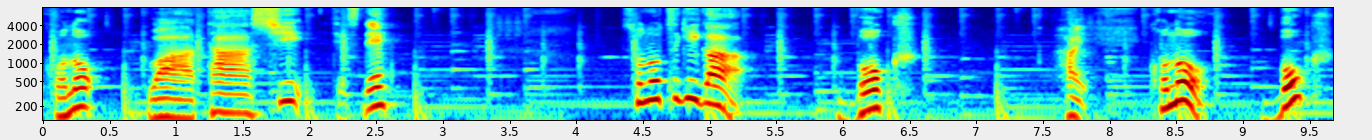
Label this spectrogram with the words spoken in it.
この私ですね。その次が僕。はい。この僕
